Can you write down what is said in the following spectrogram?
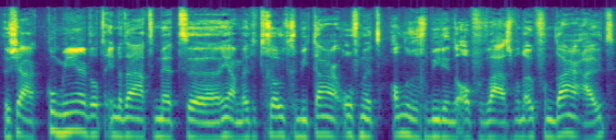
Dus ja, combineer dat inderdaad met, ja, met het grote gebied daar of met andere gebieden in de Alpenvlazen. Want ook van daaruit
